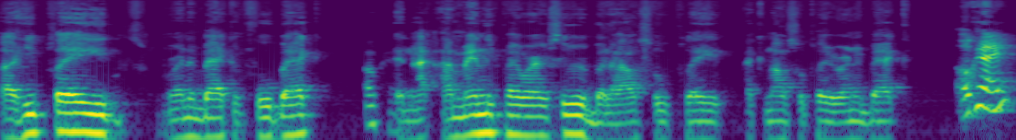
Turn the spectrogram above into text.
Uh, he played running back and fullback, Okay. and I, I mainly play wide receiver, but I also play. I can also play running back. Okay.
